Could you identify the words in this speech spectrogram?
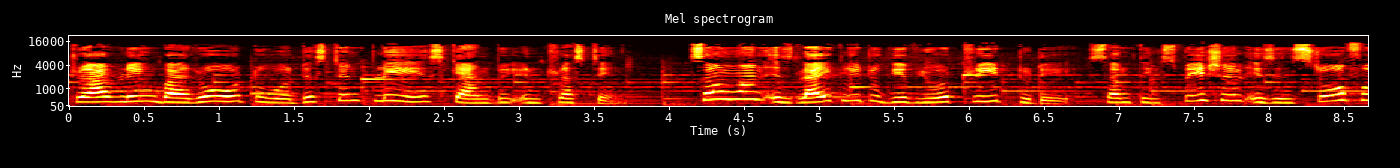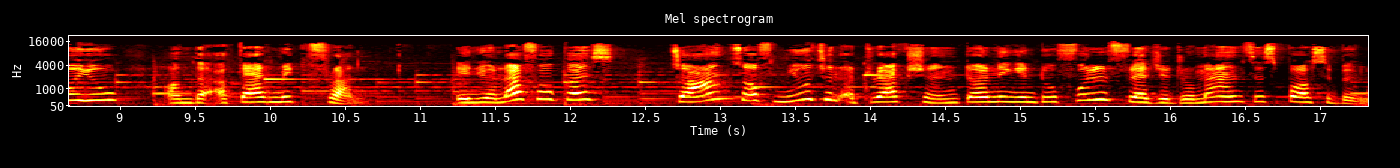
Traveling by road to a distant place can be interesting. Someone is likely to give you a treat today. Something special is in store for you on the academic front. In your love focus, chance of mutual attraction turning into full-fledged romance is possible.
